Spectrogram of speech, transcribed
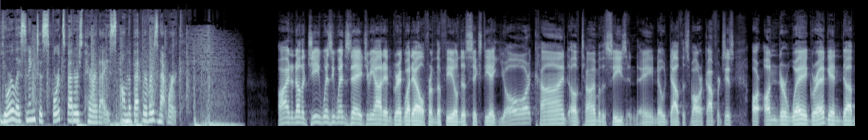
You're listening to Sports Bettor's Paradise on the Bet Rivers Network. All right, another G Wizzy Wednesday. Jimmy Ott and Greg Waddell from the field of 68. Your kind of time of the season. There ain't no doubt the smaller conferences are underway, Greg. And, uh,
